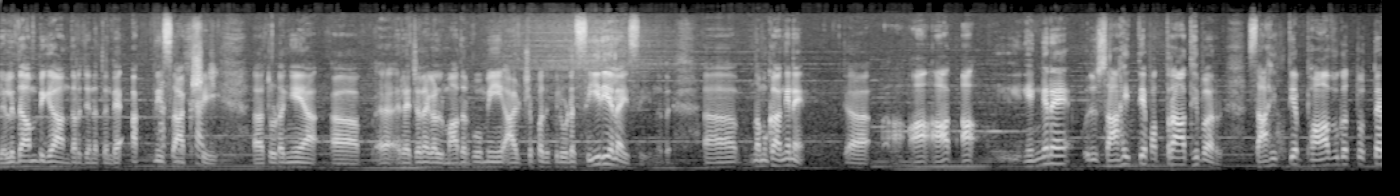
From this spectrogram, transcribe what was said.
ലളിതാംബിക അന്തർജനത്തിന്റെ അഗ്നിസാക്ഷി തുടങ്ങിയ രചനകൾ മാതൃഭൂമി ആഴ്ചപ്പതിപ്പിലൂടെ സീരിയലൈസ് ചെയ്യുന്നത്. നമുക്ക് ആ- എങ്ങനെ ഒരു സാഹിത്യ പത്രാധിപർ സാഹിത്യ ഭാവുകത്വത്തെ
